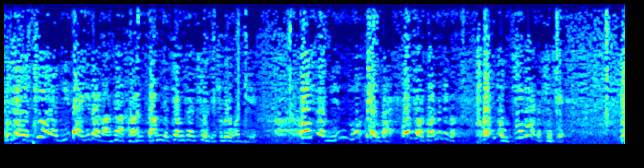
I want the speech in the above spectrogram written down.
不是这一代一代往下传咱们的江山设计是不是有问题？关系到民族后代关系到咱们这个传统接代的事情别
